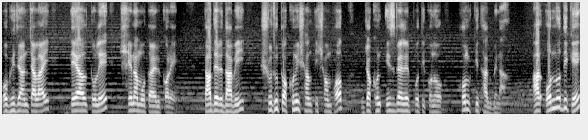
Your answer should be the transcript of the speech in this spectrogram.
অভিযান চালায়, দেয়াল তোলে, সেনা মোতায়েন করে। তাদের দাবি, শুধু তখনই শান্তি সম্ভব যখন ইসরায়েলের প্রতি কোনো হুমকি থাকবে না। আর অন্যদিকে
